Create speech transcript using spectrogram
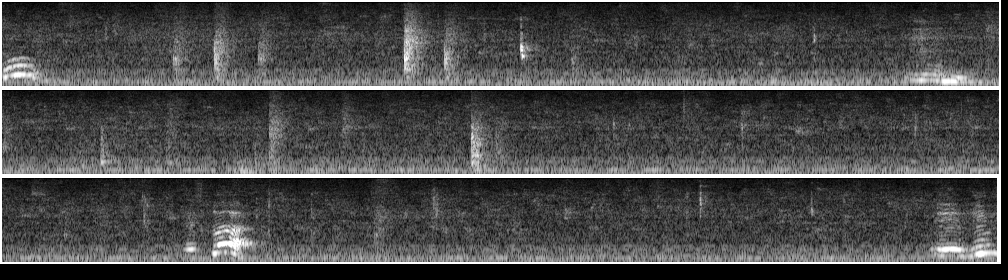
Woo. It's good. Mm-hmm.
